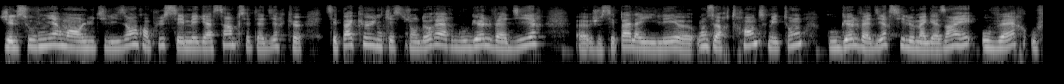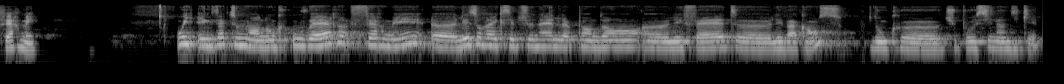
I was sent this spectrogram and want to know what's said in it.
J'ai le souvenir, moi, en l'utilisant, qu'en plus c'est méga simple, c'est-à-dire que c'est pas qu'une question d'horaire. Google va dire, euh, je sais pas, là il est 11h30, euh, mettons, Google va dire si le magasin est ouvert ou fermé. Oui, exactement. Donc ouvert, fermé, euh, les horaires exceptionnels pendant euh, les fêtes, euh, les vacances. Donc tu peux aussi l'indiquer.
